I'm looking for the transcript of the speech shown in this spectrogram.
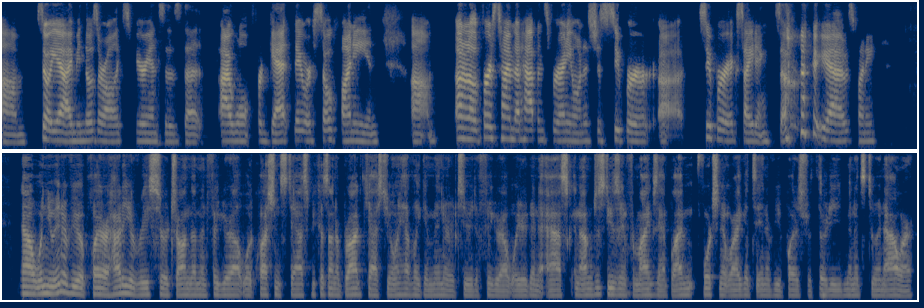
Um, so yeah, I mean, those are all experiences that I won't forget. They were so funny, and um, I don't know, the first time that happens for anyone it's just super, uh, super exciting. So yeah, it was funny. Now, when you interview a player, how do you research on them and figure out what questions to ask? Because on a broadcast, you only have like a minute or two to figure out what you're going to ask. And I'm just using for my example. I'm fortunate where I get to interview players for 30 minutes to an hour.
